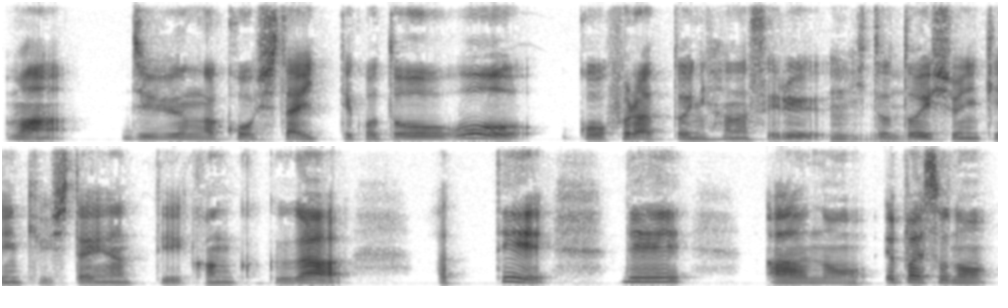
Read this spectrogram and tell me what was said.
まあ自分がこうしたいってことを、こうフラットに話せる人と一緒に研究したいなっていう感覚があって、で、あの、やっぱりその、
